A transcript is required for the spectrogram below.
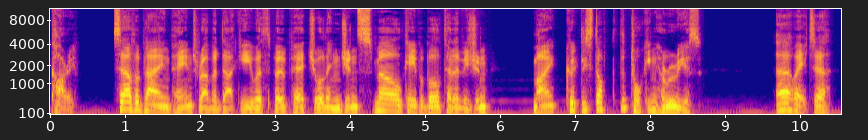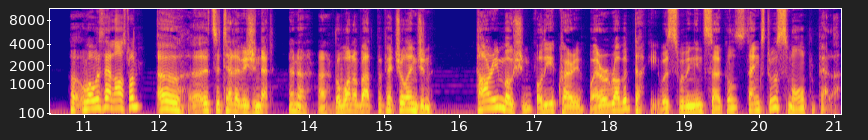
Kari. Self-applying paint, rubber ducky with perpetual engine, smell-capable television. Mai quickly stopped the talking Haruius. Uh, wait, uh, what was that last one? Oh, uh, it's a television that. No, no, no, the one about perpetual engine. Kari motioned for the aquarium where a rubber ducky was swimming in circles thanks to a small propeller.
